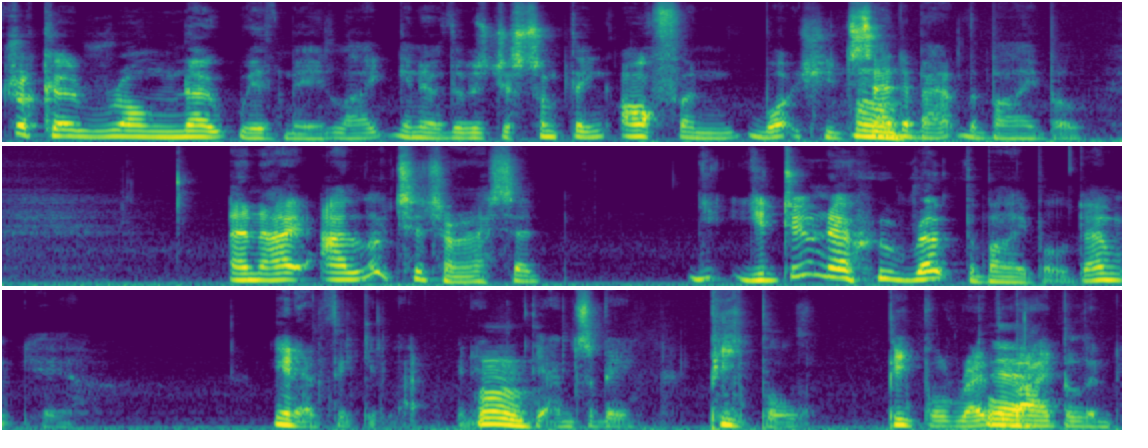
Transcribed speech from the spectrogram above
struck a wrong note with me. Like you know, there was just something off on what she'd said Hmm. about the Bible. And I I looked at her and I said, "You do know who wrote the Bible, don't you?" You know, thinking like you know, Hmm. the answer being people. People wrote Yeah. the Bible, and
